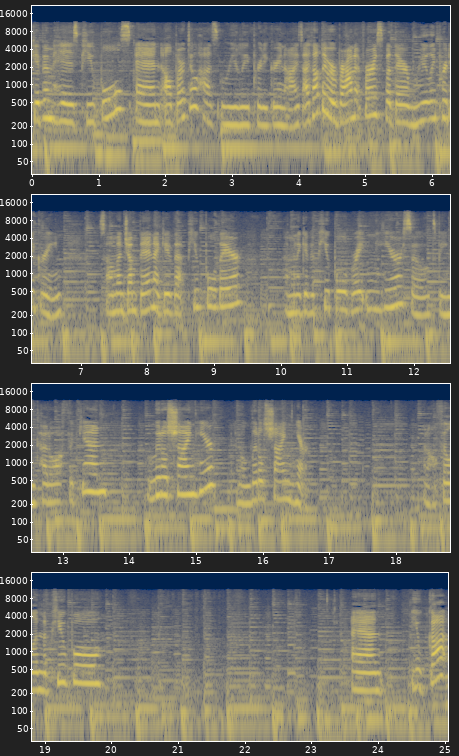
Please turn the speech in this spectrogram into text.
give him his pupils and Alberto has really pretty green eyes. I thought they were brown at first, but they're really pretty green. So I'm gonna jump in, I gave that pupil there. I'm gonna give a pupil right in here, so it's being cut off again. A little shine here, and a little shine here. And I'll fill in the pupil. And you got,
